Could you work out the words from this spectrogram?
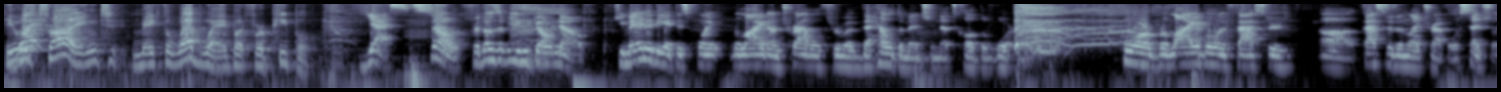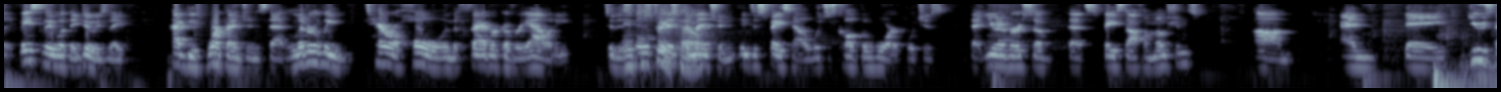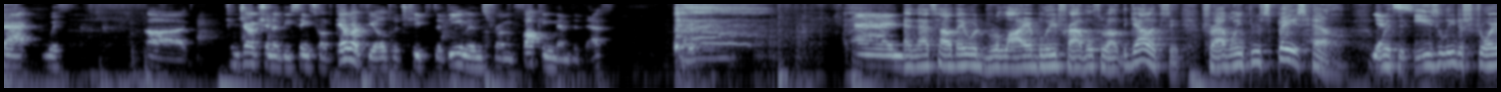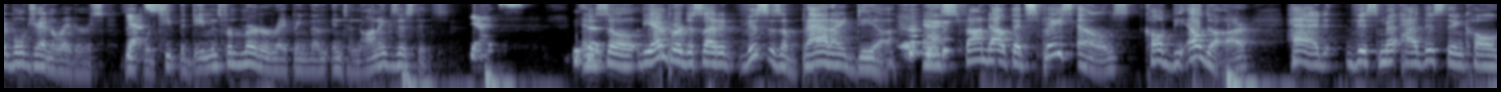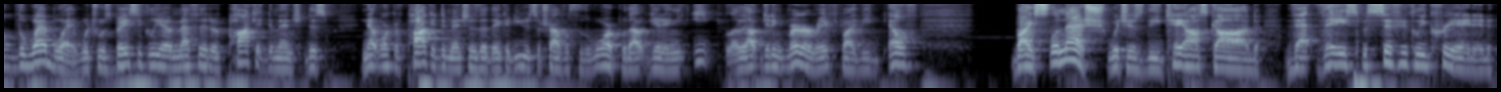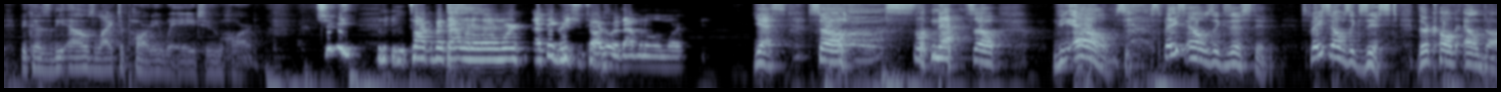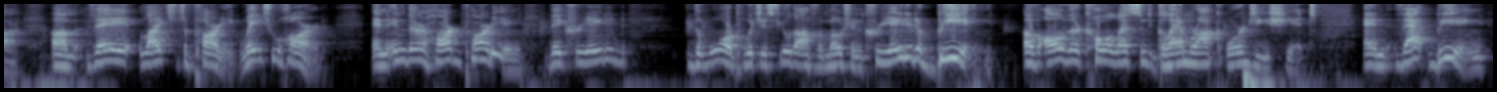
He was What? trying to make the webway, but for people. Yes. So, for those of you who don't know, humanity at this point relied on travel through a, the hell dimension that's called the warp for reliable and faster, uh, faster than light travel. Essentially, basically, what they do is they have these warp engines that literally tear a hole in the fabric of reality to this Into alternate dimension into space hell, which is called the warp, which is that universe of that's based off emotions. Um, and they use that with uh, conjunction of these things called Geller fields, which keeps the demons from fucking them to death. And and that's how they would reliably travel throughout the galaxy, traveling through space hell yes, with easily destroyable generators that would keep the demons from murder raping them into non-existence. yes, And so the Emperor decided this is a bad idea and found out that space elves called the Eldar had this me- had this thing called the Webway, which was basically a method of pocket dimension this network of pocket dimensions that they could use to travel through the warp without getting eat without getting murder raped by the elf by Slaanesh, which is the chaos god that they specifically created because the elves like to party way too hard. Should we talk about that one a little more? I think we should talk about that one a little more. Yes. So, Slaanesh- so the elves, space elves existed. Space elves exist. They're called Eldar. Um, they liked to party way too hard, and in their hard partying, they created the warp, which is fueled off emotion. Created a being of all of their coalescent glam rock orgy shit, and that being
